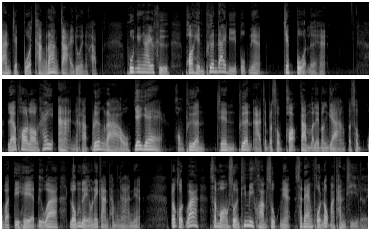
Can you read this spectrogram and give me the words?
การเจ็บปวดทางร่างกายด้วยนะครับ พูดง่ายๆก็คือ พอเห็นเพื่อนได้ดีปุ๊บเนี่ยเจ็บปวดเลยฮะ แล้วพอลองให้อ่านนะครับเรื่องราวแย่ๆของเพื่อน เช่น เพื่อนอาจจะประสบเคราะห์กรรมอะไรบางอย่าง ประสบอุบัติเหตุ หรือว่าล้มเหลวในการทำงานเนี่ยปรากฏว่าสมองส่วนที่มีความสุขเนี่ยแสดงผลออกมาทันทีเลย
